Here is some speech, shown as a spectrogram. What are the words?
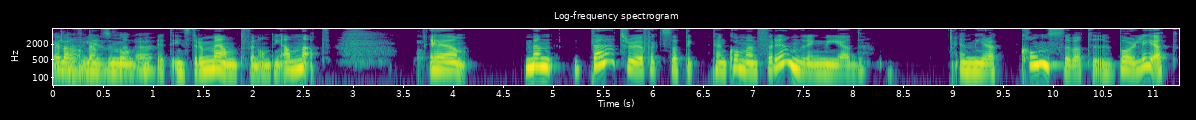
någonting. är liksom ja. ett instrument för någonting annat. Eh, men där tror jag faktiskt att det kan komma en förändring med en mera konservativ borgerlighet.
